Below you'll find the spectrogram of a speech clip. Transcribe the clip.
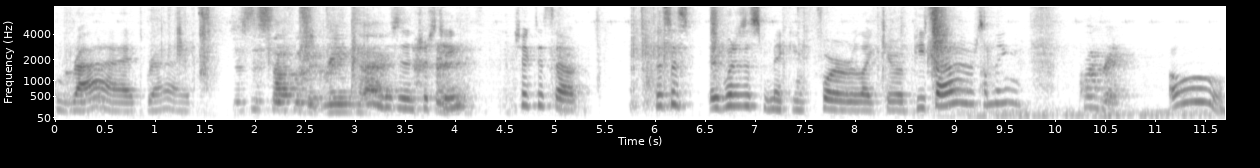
Right. Right. Just the stuff with the green Oh, this is interesting. Check this out. This is uh, what is this making for like a pizza or something? Cornbread. Oh,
